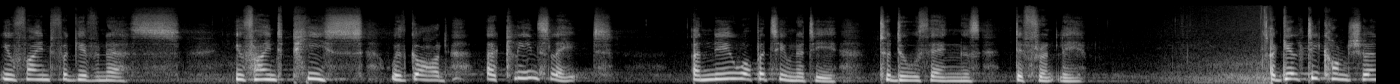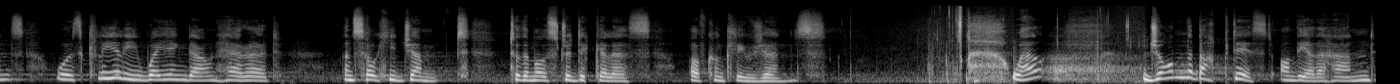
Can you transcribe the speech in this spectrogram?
you find forgiveness, you find peace with God, a clean slate, a new opportunity to do things differently. A guilty conscience was clearly weighing down Herod, and so he jumped to the most ridiculous of conclusions. Well, John the Baptist, on the other hand,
